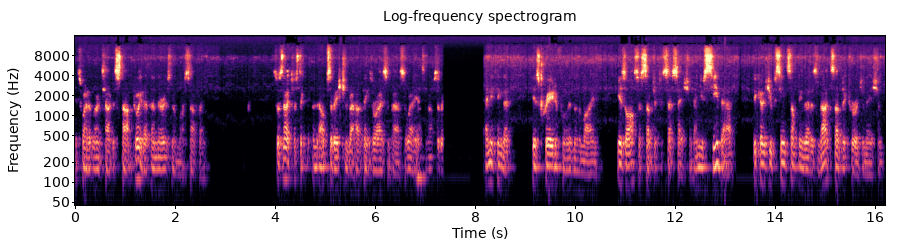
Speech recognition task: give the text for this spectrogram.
It's when it learns how to stop doing that, then there is no more suffering. So it's not just a, an observation about how things arise and pass away. It's an observation. Anything that is created from within the mind is also subject to cessation. And you see that because you've seen something that is not subject to origination,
